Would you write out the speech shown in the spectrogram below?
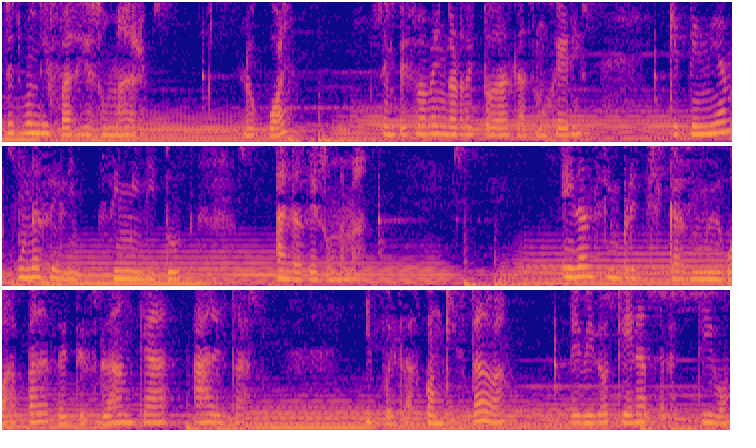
Ted Bundy fue hacia su madre, lo cual se empezó a vengar de todas las mujeres que tenían una similitud a las de su mamá. Eran siempre chicas muy guapas, de tez blanca, altas, y pues las conquistaba debido a que era atractivo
